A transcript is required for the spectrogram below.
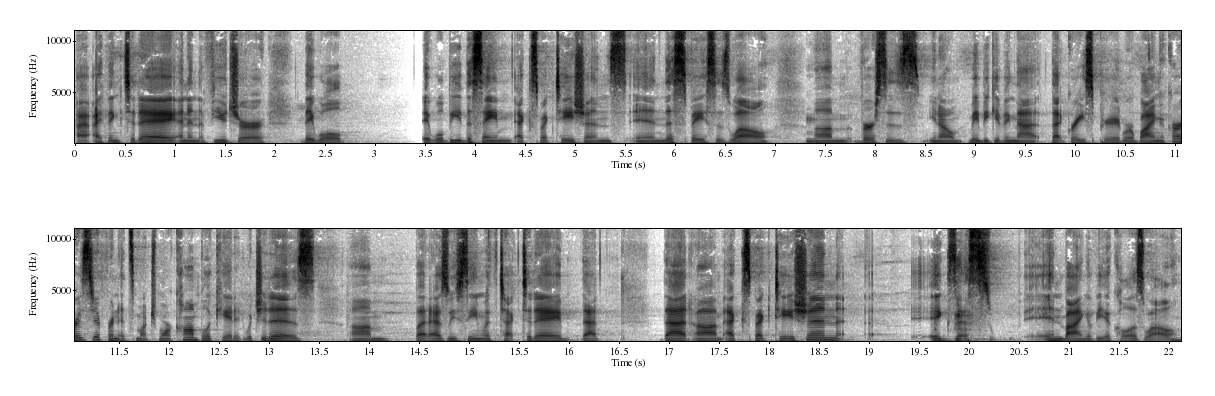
I think today and in the future, they will it will be the same expectations in this space as well mm. um, versus you know maybe giving that that grace period where buying a car is different. It's much more complicated which it is. Um, but as we've seen with tech today that that um, expectation exists in buying a vehicle as well.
